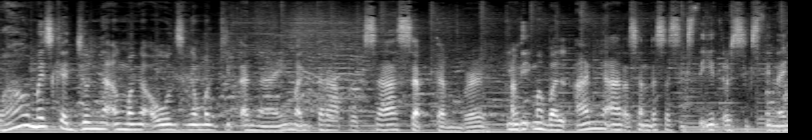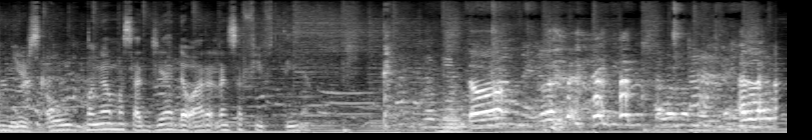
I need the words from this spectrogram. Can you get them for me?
Wow, may schedule na ang mga olds nga magkita-nay magtarapok sa September. Hindi mabalaan nga ara sanda sa 68 or 69 years old. Mga masadya daw ara lang sa 50. Ito.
